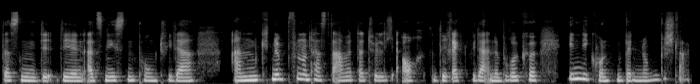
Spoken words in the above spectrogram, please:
das, den als nächsten Punkt wieder anknüpfen und hast damit natürlich auch direkt wieder eine Brücke in die Kundenbindung geschlagen.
